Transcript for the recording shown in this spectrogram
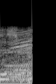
this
